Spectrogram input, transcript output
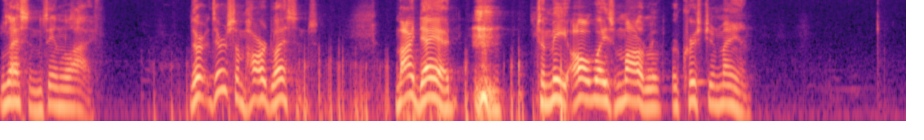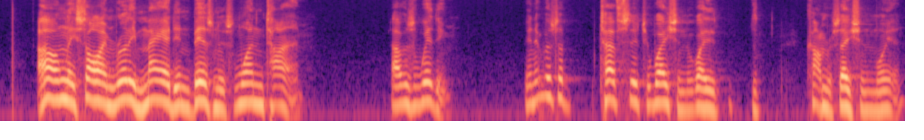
lessons in life. There, there are some hard lessons. My dad, to me, always modeled a Christian man. I only saw him really mad in business one time. I was with him. And it was a tough situation the way the conversation went.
